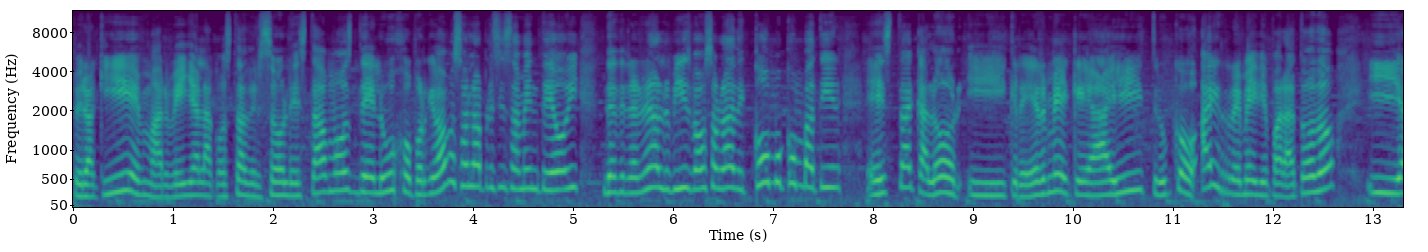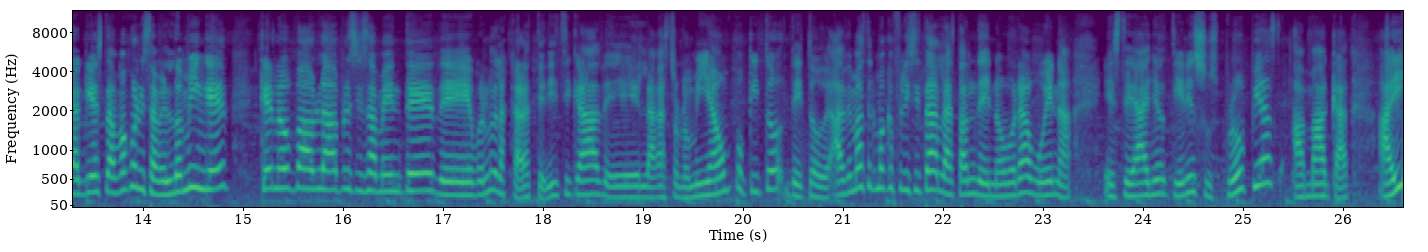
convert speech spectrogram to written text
pero aquí en Marbella, en la Costa del Sol, estamos de lujo porque vamos a hablar precisamente hoy desde la Arena Albis, vamos a hablar de cómo combatir esta calor. Y creerme que hay truco, hay remedio para todo. Y aquí estamos con Isabel Domínguez que nos va a hablar precisamente de, bueno, de las características de la gastronomía, un poquito de todo. Además tenemos que felicitarla, están de enhorabuena este año tienen sus propias hamacas. Ahí,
